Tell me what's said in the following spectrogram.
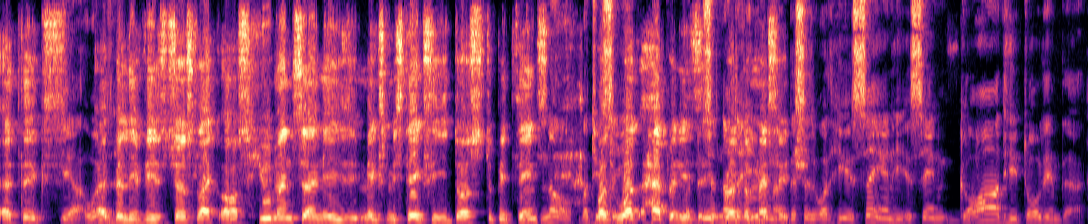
ethics. Yeah, I believe he's just like us humans and he makes mistakes, he does stupid things. No, but, but see, what happened is this is not a, a message. This is what he is saying. He is saying God, he told him that.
